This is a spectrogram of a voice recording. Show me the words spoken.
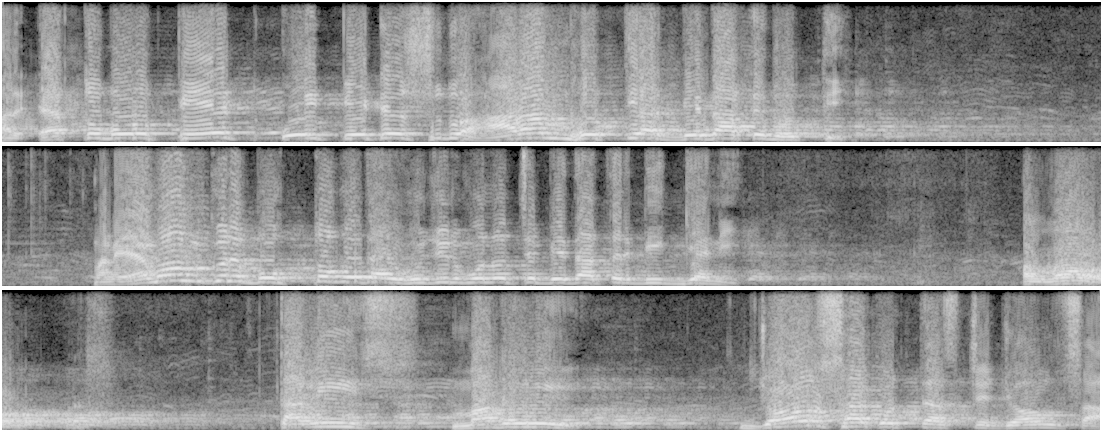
আর এত বড় পেট, ওই পেটের শুধু হারাম ভর্তি আর বেদাতে ভর্তি। মানে এমন করে বক্তব্য দেয়, হুজুর মনে হচ্ছে বেদাতের বিজ্ঞানী। তামিজ, মাদনী, জলসা করতে আসছে, জলসা।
